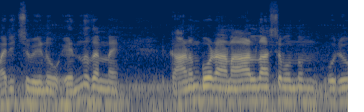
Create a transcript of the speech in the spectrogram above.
മരിച്ചു വീണു എന്ന് തന്നെ കാണുമ്പോഴാണ് ആൾനാശമൊന്നും ഒരു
